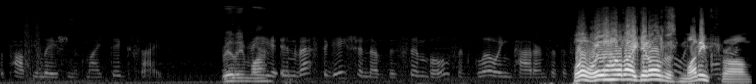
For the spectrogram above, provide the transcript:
the population of my dig site. Really, Mark? Investigation of the symbols and glowing patterns at the Whoa, where the hell did I get all this money from?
